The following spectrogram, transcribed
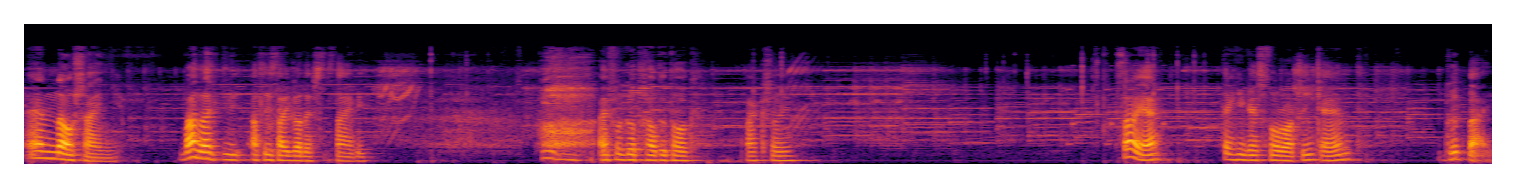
And no shiny. But like the, at least I got a Snivy. I forgot how to talk, actually. So yeah, thank you guys for watching and goodbye.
